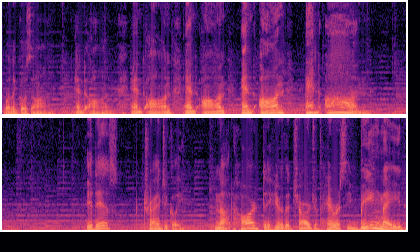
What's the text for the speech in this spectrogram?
well, it goes on and on and on and on and on and on. It is, tragically, not hard to hear the charge of heresy being made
